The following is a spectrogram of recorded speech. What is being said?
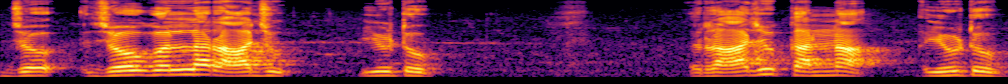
జో జోగొల్ల రాజు యూట్యూబ్. రాజు కన్నా యూట్యూబ్.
